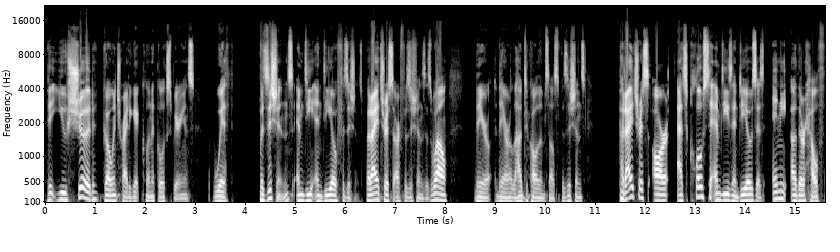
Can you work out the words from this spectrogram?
that you should go and try to get clinical experience with physicians, MD and DO physicians. Podiatrists are physicians as well. They are they are allowed to call themselves physicians. Podiatrists are as close to MDs and DOs as any other health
